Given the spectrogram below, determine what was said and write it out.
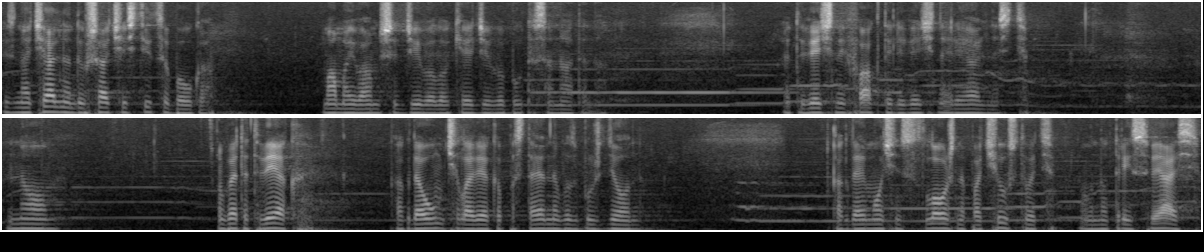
Изначально душа частица Бога. Мама и вам Шиджива Локе Джива Бута Санатана. Это вечный факт или вечная реальность. Но в этот век, когда ум человека постоянно возбужден, когда ему очень сложно почувствовать внутри связь,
